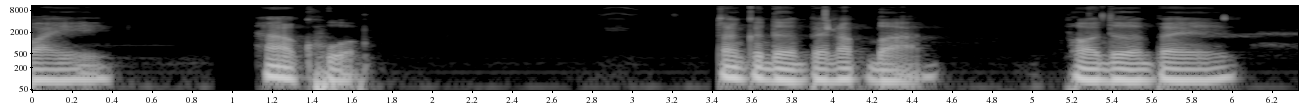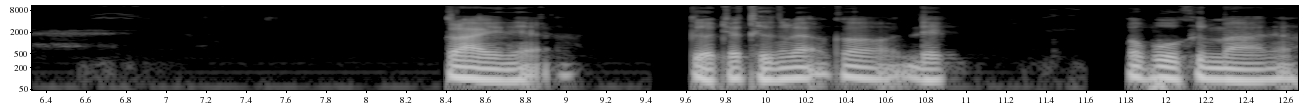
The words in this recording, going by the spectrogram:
วัยห้าขวบ ท่านก็เดินไปรับบาตรพอเดินไป ใกล้เนี่ย เกือบจะถึงแล้วก็เด็กก็พูดขึ้นมานะ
